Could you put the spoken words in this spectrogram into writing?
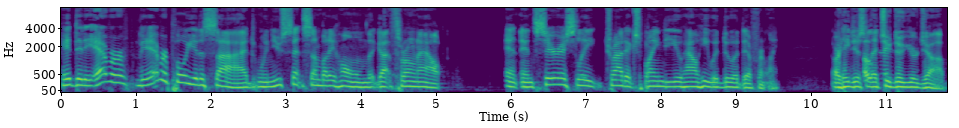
Hey, did he ever did he ever pull you aside when you sent somebody home that got thrown out and and seriously try to explain to you how he would do it differently? Or did he just let you do your job?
